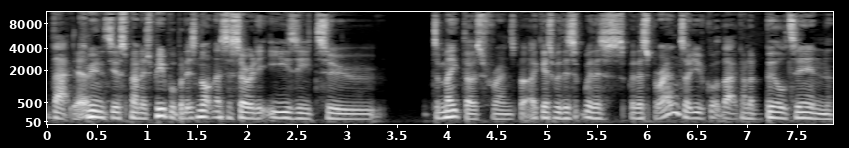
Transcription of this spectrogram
that Yeah. community of Spanish people. But it's not necessarily easy to to make those friends. But I guess with this with this with Esperanto, you've got that kind of built-in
